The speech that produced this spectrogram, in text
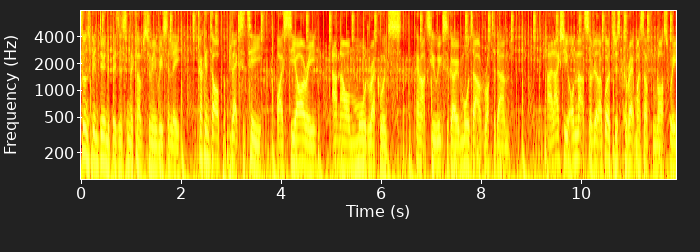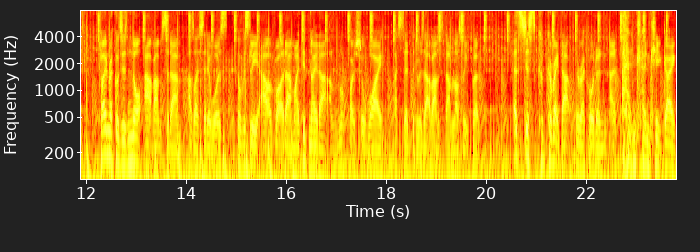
This one's been doing the business in the clubs for me recently. Track entitled Perplexity by Ciari, out now on Mord Records. Came out two weeks ago. Mord's out of Rotterdam. And actually, on that subject, I've got to just correct myself from last week. Clone Records is not out of Amsterdam, as I said it was. It's obviously out of Rotterdam. I did know that. I'm not quite sure why I said that it was out of Amsterdam last week, but let's just correct that for the record and, and, and keep going.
